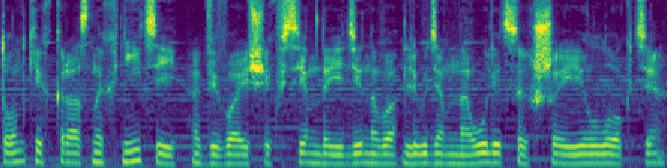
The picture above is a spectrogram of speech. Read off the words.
тонких красных нитей, обвивающих всем до единого людям на улицах шеи и локти.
